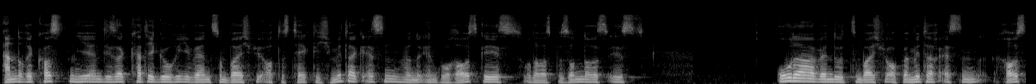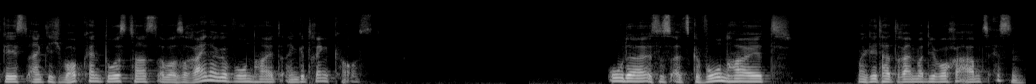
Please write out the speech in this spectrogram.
Andere Kosten hier in dieser Kategorie wären zum Beispiel auch das tägliche Mittagessen, wenn du irgendwo rausgehst oder was Besonderes isst. Oder wenn du zum Beispiel auch beim Mittagessen rausgehst, eigentlich überhaupt keinen Durst hast, aber aus reiner Gewohnheit ein Getränk kaufst. Oder ist es als Gewohnheit, man geht halt dreimal die Woche abends essen.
